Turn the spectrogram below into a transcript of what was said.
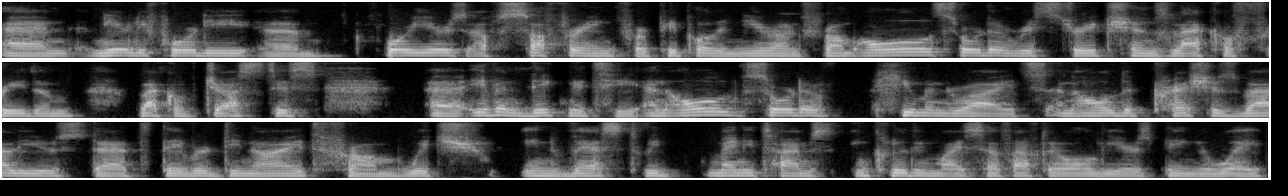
and nearly 40 um, four years of suffering for people in Iran from all sort of restrictions, lack of freedom, lack of justice, uh, even dignity, and all sort of human rights and all the precious values that they were denied from, which invest with many times, including myself, after all years being away,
